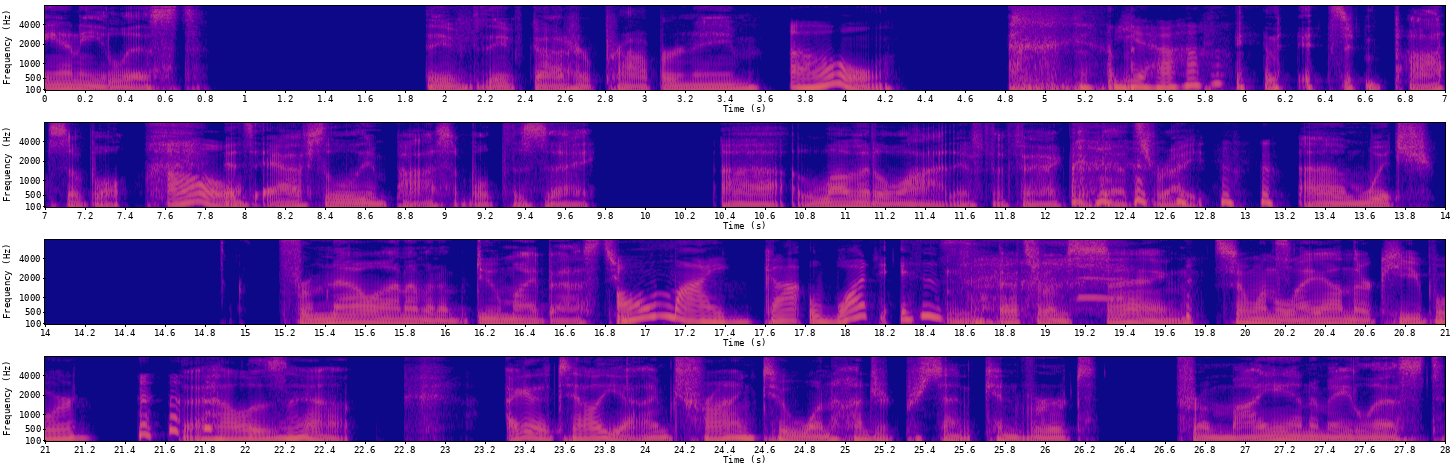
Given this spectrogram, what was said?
AniList. They've they've got her proper name. Oh. Yeah. it's impossible. Oh. It's absolutely impossible to say. Uh, love it a lot if the fact that that's right. um, which from now on, I'm going to do my best to. oh my god. What is That's what I'm saying. Someone lay on their keyboard. The hell is that? I got to tell you, I'm trying to 100% convert from MyAnimeList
